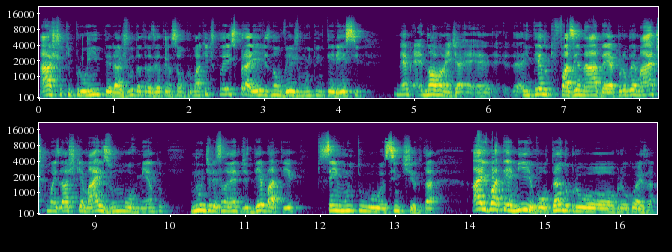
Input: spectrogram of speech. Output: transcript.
Acho que para o Inter ajuda a trazer atenção para o marketplace, para eles não vejo muito interesse. É, é, novamente, é, é, é, entendo que fazer nada é problemático, mas acho que é mais um movimento num direcionamento de debater sem muito sentido, tá? A Iguatemi, voltando pro, pro coisa,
